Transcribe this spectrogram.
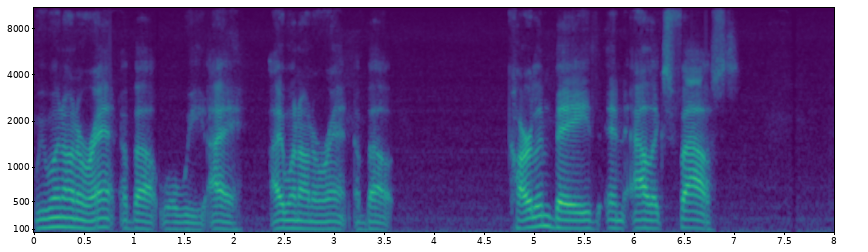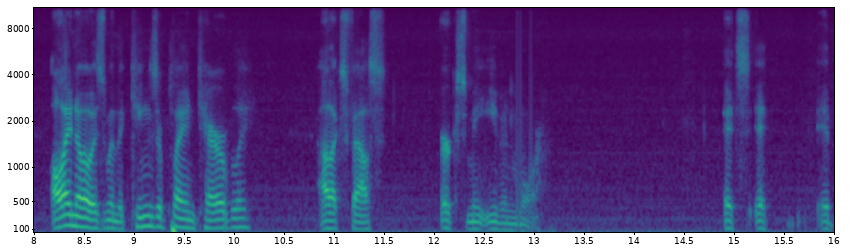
We went on a rant about well, we I I went on a rant about Carlin Bathe and Alex Faust. All I know is when the Kings are playing terribly, Alex Faust irks me even more. It's it it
